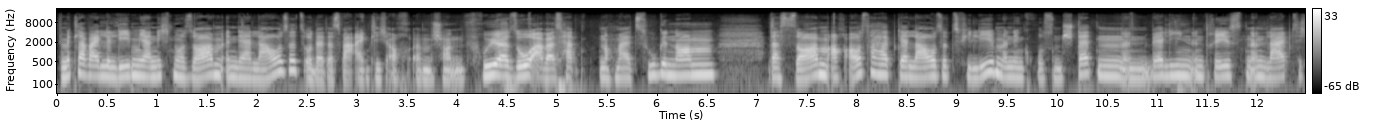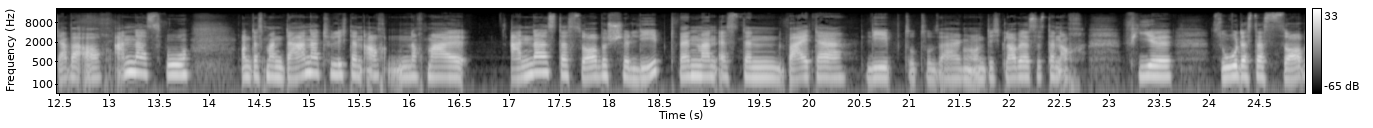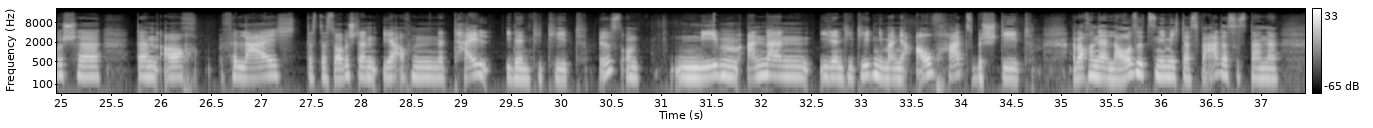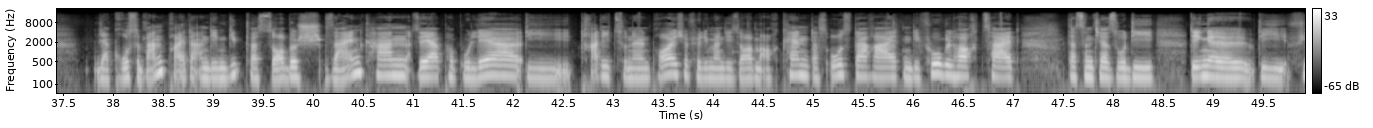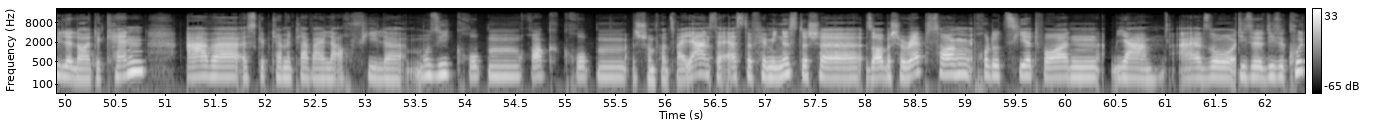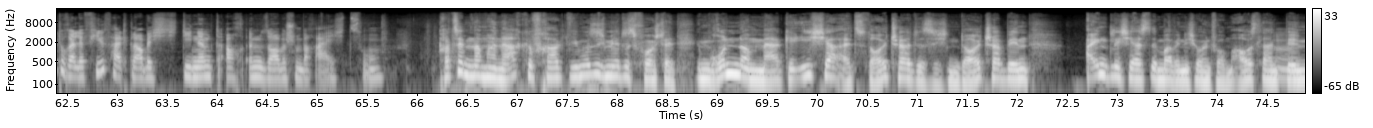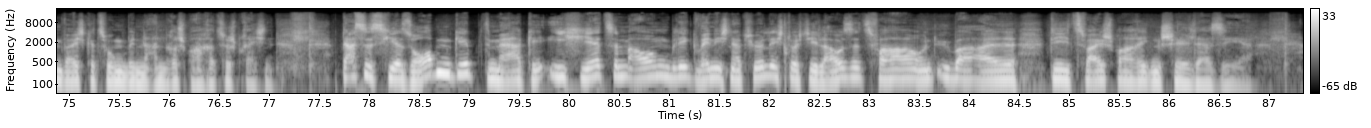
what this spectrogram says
Mittlerweile leben ja nicht nur Sorben in der Lausitz, oder das war eigentlich auch ähm, schon früher so, aber es hat nochmal zugenommen, dass Sorben auch außerhalb der Lausitz viel leben, in den großen Städten, in Berlin, in Dresden, in Leipzig, aber auch anderswo. Und dass man da natürlich dann auch nochmal anders das Sorbische lebt, wenn man es denn weiter lebt sozusagen. Und ich glaube, das ist dann auch viel so, dass das Sorbische dann auch vielleicht, dass das Sorbische dann eher auch eine Teilidentität ist und neben anderen Identitäten, die man ja auch hat, besteht. Aber auch in der Lausitz nehme ich das wahr, dass es da eine ja, große Bandbreite an dem gibt, was Sorbisch sein kann. Sehr populär die traditionellen Bräuche, für die man die Sorben auch kennt, das Osterreiten, die Vogelhochzeit. Das sind ja so die Dinge, die viele Leute kennen. Aber es gibt ja mittlerweile auch viele Musikgruppen, Rockgruppen. Ist schon vor zwei Jahren ist der erste feministische sorbische Rap-Song produziert worden. Ja, also diese, diese kulturelle Vielfalt, glaube ich, die nimmt auch im sorbischen Bereich zu. Trotzdem nochmal nachgefragt, wie muss ich mir das vorstellen? Im Grunde genommen merke ich ja als Deutscher, dass ich ein Deutscher bin, eigentlich erst immer, wenn ich irgendwo im Ausland mhm. bin, weil ich gezwungen bin, eine andere Sprache zu sprechen. Dass es hier Sorben gibt, merke ich jetzt im Augenblick, wenn ich natürlich durch die Lausitz fahre und überall die zweisprachigen Schilder sehe.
